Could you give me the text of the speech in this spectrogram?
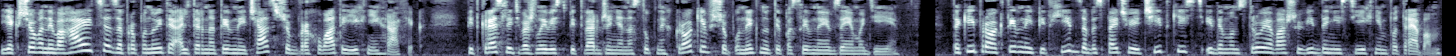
Якщо вони вагаються, запропонуйте альтернативний час, щоб врахувати їхній графік. Підкресліть важливість підтвердження наступних кроків, щоб уникнути пасивної взаємодії. Такий проактивний підхід забезпечує чіткість і демонструє вашу відданість їхнім потребам,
